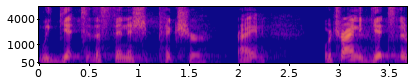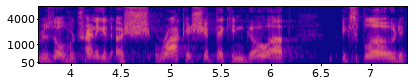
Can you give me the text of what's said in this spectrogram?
we get to the finished picture, right? We're trying to get to the result. We're trying to get a sh- rocket ship that can go up, explode,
